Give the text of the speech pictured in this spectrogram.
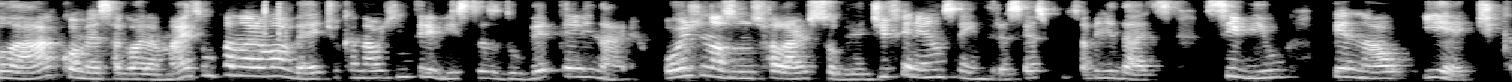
Olá, começa agora mais um Panorama Vet, o canal de entrevistas do veterinário. Hoje nós vamos falar sobre a diferença entre as responsabilidades civil, penal e ética.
